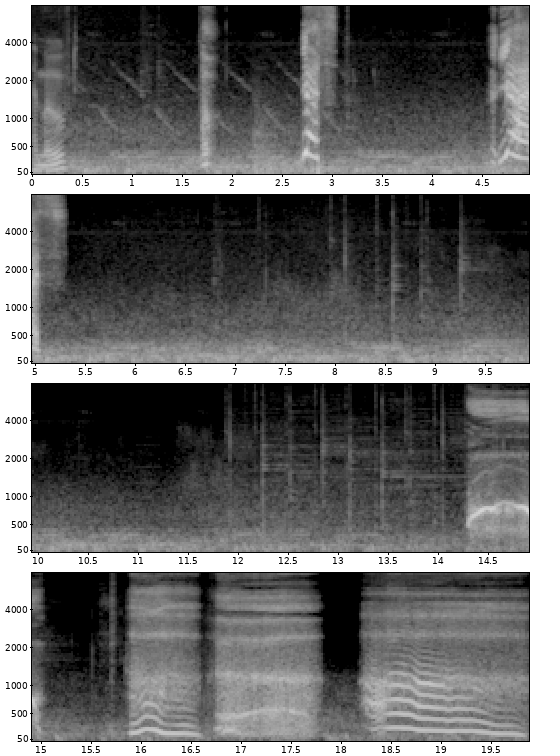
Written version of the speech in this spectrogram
I moved. yes! Yes! Ah. Ah.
